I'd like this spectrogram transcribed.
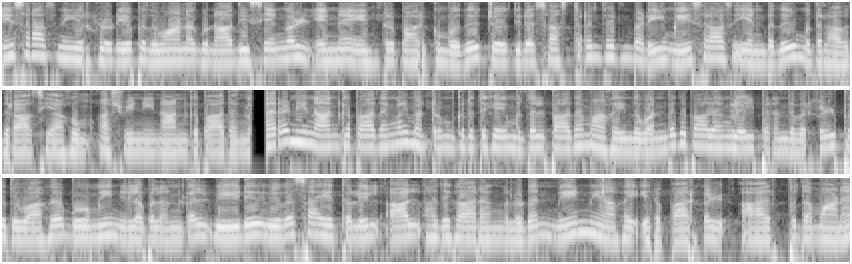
மேசராசினியர்களுடைய பொதுவான குணாதிசயங்கள் என்ன என்று பார்க்கும்போது ஜோதிட சாஸ்திரத்தின்படி மேசராசி என்பது முதலாவது ராசியாகும். அஸ்வினி நான்கு பாதங்கள் தரணி நான்கு பாதங்கள் மற்றும் கிருத்திகை முதல் பாதமாக இந்த ஒன்பது பாதங்களில் பிறந்தவர்கள் பொதுவாக பூமி நிலபலன்கள் வீடு விவசாயத்தை தொழில் ஆள் அதிகாரங்களுடன் மேன்மையாக இருப்பார்கள். அற்புதமான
